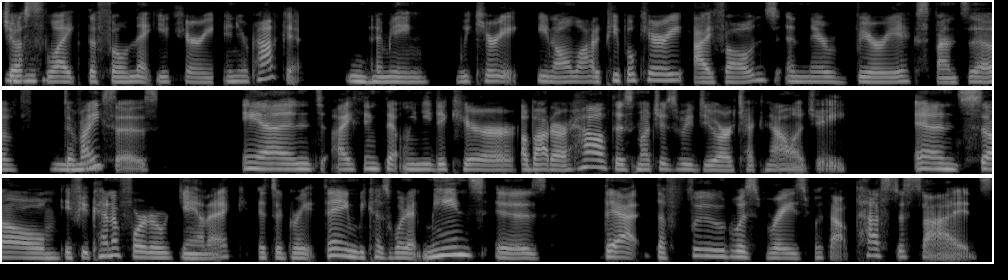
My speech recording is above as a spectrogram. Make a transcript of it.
just like the phone that you carry in your pocket. Mhm. I mean, we carry, you know, a lot of people carry iPhones and they're very expensive Mhm. devices. And I think that we need to care about our health as much as we do our technology. And so, if you can afford organic, it's a great thing because what it means is that the food was raised without pesticides.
